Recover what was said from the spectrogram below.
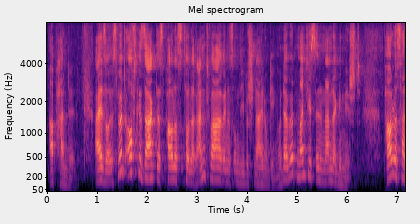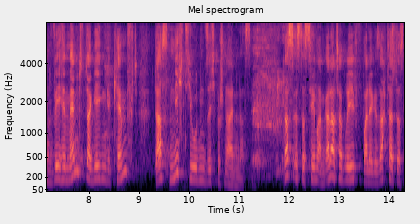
abhandeln. Also, es wird oft gesagt, dass Paulus tolerant war, wenn es um die Beschneidung ging. Und da wird manches ineinander gemischt. Paulus hat vehement dagegen gekämpft, dass Nichtjuden sich beschneiden lassen. Das ist das Thema im Galaterbrief, weil er gesagt hat, dass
